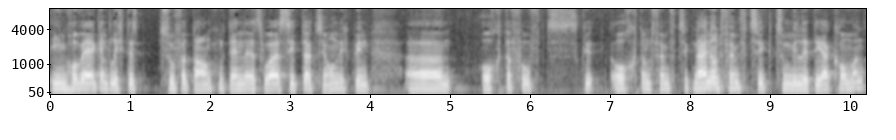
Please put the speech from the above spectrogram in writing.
ihm habe ich eigentlich das zu verdanken, denn es war eine Situation, ich bin äh, 58, 58, 59 zum Militär gekommen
